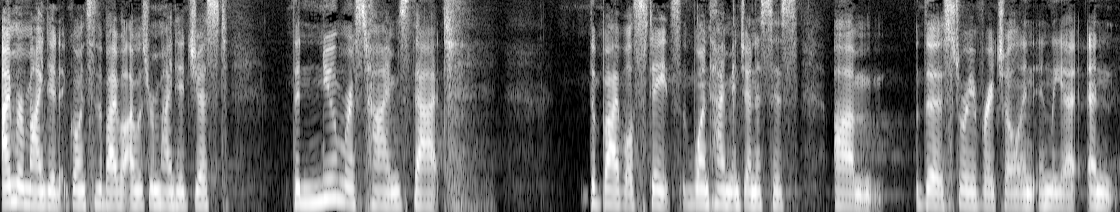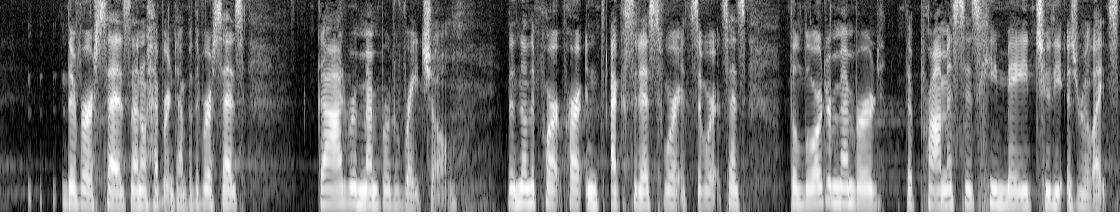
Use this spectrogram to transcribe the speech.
I'm reminded, going through the Bible, I was reminded just the numerous times that the Bible states, one time in Genesis, um, the story of Rachel and, and Leah, and the verse says, I don't have it written down, but the verse says, God remembered Rachel. Another part, part in Exodus where, it's, where it says, the Lord remembered the promises he made to the Israelites.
